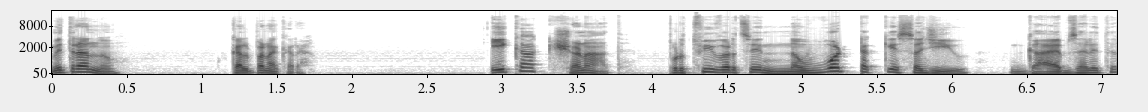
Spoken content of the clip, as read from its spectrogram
मित्रांनो कल्पना करा. एका क्षणात पृथ्वीवरचे नव्वद टक्के सजीव गायब झाले तर?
